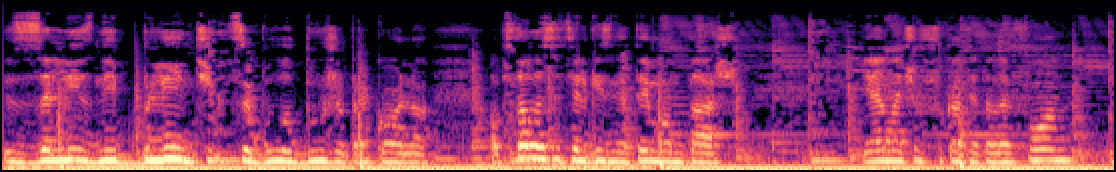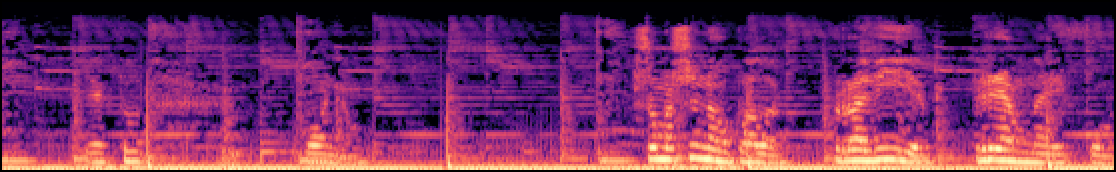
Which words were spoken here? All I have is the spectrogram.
залізний блінчик. Це було дуже прикольно. Обсталося тільки зняти монтаж. Я почав шукати телефон. Як тут поняв. Що машина упала правіє, прямо на айфон.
